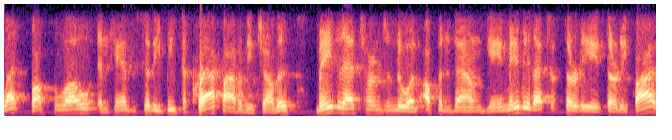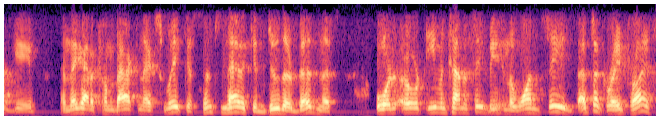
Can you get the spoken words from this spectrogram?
let Buffalo and Kansas City beat the crap out of each other. Maybe that turns into an up and down game. Maybe that's a 38-35 game, and they got to come back next week. If Cincinnati can do their business, or or even Tennessee being the one seed, that's a great price.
